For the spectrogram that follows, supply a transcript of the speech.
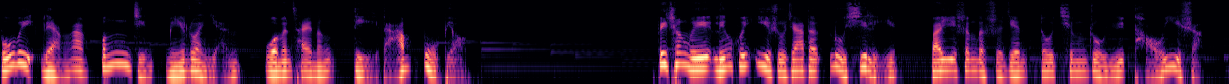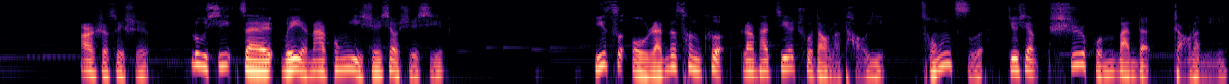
不为两岸风景迷乱眼，我们才能抵达目标。被称为灵魂艺术家的露西里，把一生的时间都倾注于陶艺上。二十岁时，露西在维也纳工艺学校学习。一次偶然的蹭课，让他接触到了陶艺，从此就像失魂般的着了迷。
